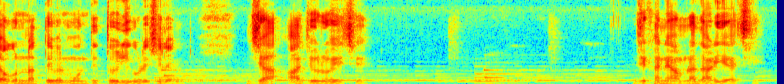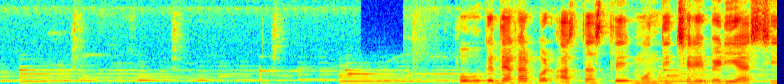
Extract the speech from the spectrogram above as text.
জগন্নাথ দেবের মন্দির তৈরি করেছিলেন, যা আজও রয়েছে, যেখানে আমরা দাঁড়িয়ে আছি। প্রভুকে দেখার পর আস্তে আস্তে মন্দির ছেড়ে বেরিয়ে আসছি।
